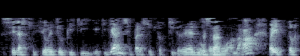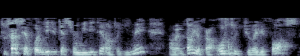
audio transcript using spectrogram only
c'est la structure éthiopique qui, qui gagne, c'est pas la structure tigréenne ou, Amara. Vous voyez, donc tout ça, c'est un problème d'éducation militaire entre guillemets. En même temps, il va falloir restructurer les forces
